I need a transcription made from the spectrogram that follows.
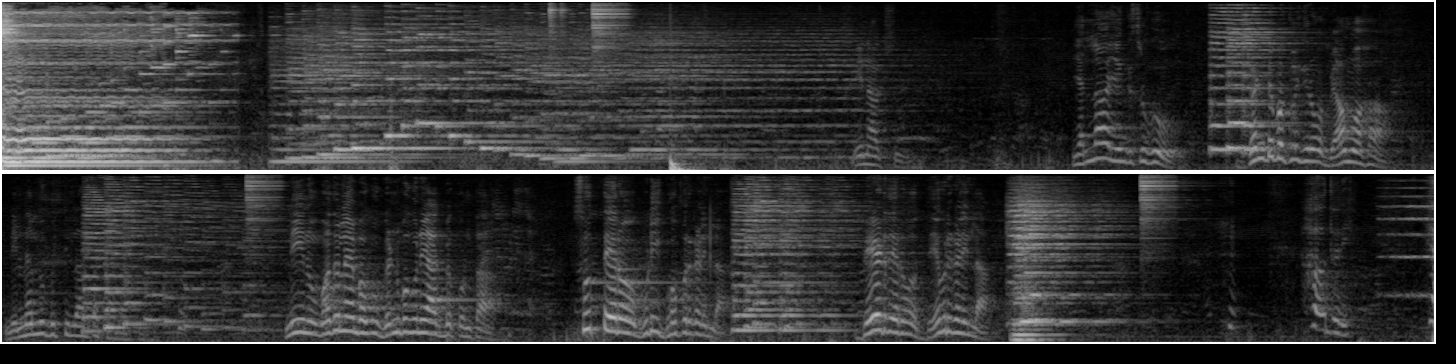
ಮೀನಾಕ್ಷಿ, ಎಲ್ಲ ಹೆಂಗಸ್ರಿಗೂ ಗಂಡು ಮಕ್ಕಳಿಗಿರೋ ವ್ಯಾಮೋಹ ನಿನ್ನನ್ನು ಬಿಟ್ಟಿಲ್ಲ ನೀನು ಮೊದಲನೇ ಮಗು ಗಂಡು ಮಗುನೇ ಆಗ್ಬೇಕು ಅಂತ ಸುತ್ತೇರೋ ಗುಡಿ ಗೋಪುರಗಳಿಲ್ಲ. ಬೇಡದೇ ಇರೋ ದೇವರುಗಳಿಲ್ಲ. ಹೌದು ರೀ.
